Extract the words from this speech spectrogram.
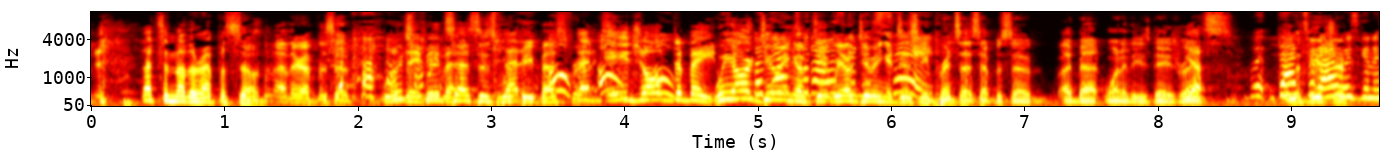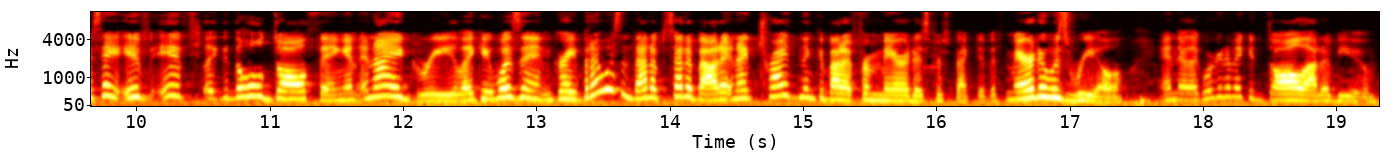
that's another episode. another episode. Which they be princesses be- would that- be best oh, friends? That age-old oh. oh. debate. we are But doing a that's what I we was are doing a Disney say. princess episode. I bet one of these days, right? yes. But that's what I future. was gonna say. If if like the whole doll thing, and, and I agree, like it wasn't great, but I wasn't that upset about it. And I tried to think about it from Merida's perspective. If Merida was real, and they're like, we're gonna make a doll out of you,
